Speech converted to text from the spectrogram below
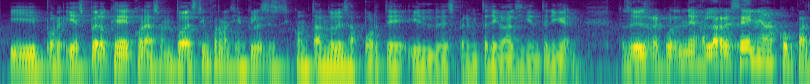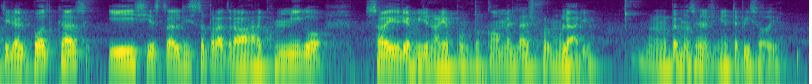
Y, por, y espero que de corazón toda esta información que les estoy contando les aporte y les permita llegar al siguiente nivel. Entonces recuerden dejar la reseña, compartir el podcast y si estás listo para trabajar conmigo, sabiduriamillonaria.com slash formulario. Bueno, nos vemos en el siguiente episodio.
